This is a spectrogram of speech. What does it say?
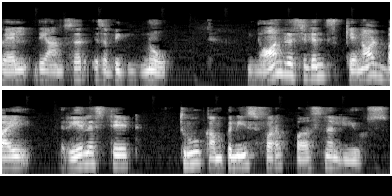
Well, the answer is a big no. Non-residents cannot buy real estate through companies for a personal use.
